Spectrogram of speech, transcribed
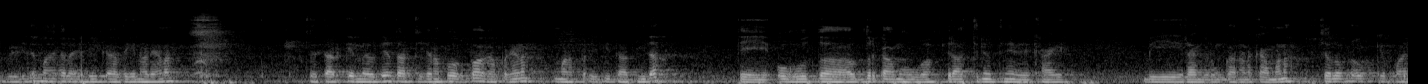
ਵੀਡੀਓ ਦੇ ਮਾਹ ਤਾਂ ਲਾਈਕ ਡੀ ਕਰ ਦਈਏ ਨਾਲੇ ਹਨਾ। ਤੇ ਤੜਕੇ ਮਿਲਦੇ ਆ, ਤੜਕੇ ਕਰਾਂ ਭੋਗ ਭਾਗ ਆਪਣੇ ਹਨਾ, ਮਨਪ੍ਰੀਤ ਦੀ ਦਾਦੀ ਦਾ। ਤੇ ਉਹ ਤਾਂ ਉਧਰ ਕੰਮ ਹੋਊਗਾ, ਫਿਰ ਰਾਤ ਨੂੰ ਉੱਥੇ ਵੇਖਾਂਗੇ ਵੀ ਰੰਗ ਰੂੰਗ ਕਰਨ ਕੰਮ ਨਾ ਚਲੋ ਫਿਰ ਓਕੇ ਬਾਏ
